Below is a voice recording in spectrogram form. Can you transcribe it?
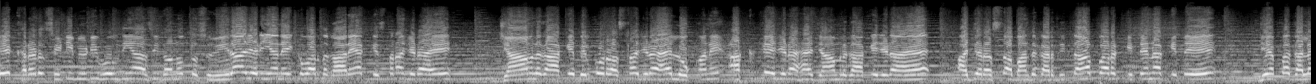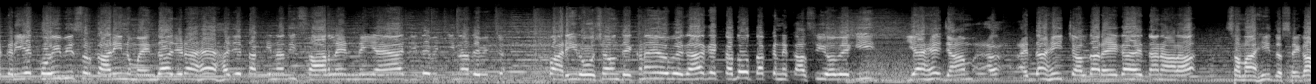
ਇਹ ਖਰੜ ਸਿਟੀ ਬਿਊਟੀਫੁਲ ਦੀਆਂ ਅਸੀਂ ਤੁਹਾਨੂੰ ਤਸਵੀਰਾਂ ਜਿਹੜੀਆਂ ਨੇ ਇੱਕ ਵਾਰ ਦਿਖਾ ਰਹੇ ਹਾਂ ਕਿਸ ਤਰ੍ਹਾਂ ਜਿਹੜਾ ਇਹ ਜਾਮ ਲਗਾ ਕੇ ਬਿਲਕੁਲ ਰਸਤਾ ਜਿਹੜਾ ਹੈ, ਲੋਕਾਂ ਨੇ ਅੱਕ ਕੇ ਜਿਹੜਾ ਹੈ ਜਾਮ ਲਗਾ ਕੇ ਜਿਹੜਾ ਹੈ, ਅੱਜ ਰਸਤਾ ਬੰਦ ਕਰ ਦਿੱਤਾ। ਪਰ ਕਿਤੇ ਨਾ ਕਿਤੇ ਜੇ ਆਪਾਂ ਗੱਲ ਕਰੀਏ, ਕੋਈ ਵੀ ਸਰਕਾਰੀ ਨੁਮਾਇੰਦਾ ਜਿਹੜਾ ਹੈ, ਹਜੇ ਤੱਕ ਇਹਨਾਂ ਦੀ ਸਾਰ ਲੈਣ ਨਹੀਂ ਆਇਆ, ਜਿਹਦੇ ਵਿੱਚ ਇਹਨਾਂ ਦੇ ਵਿੱਚ ਭਾਰੀ ਰੋਸ਼ ਆ, ਹੁਣ ਦੇਖਣਾ ਇਹ ਹੋਵੇਗਾ ਕਿ ਕਦੋਂ ਤੱਕ ਨਿਕਾਸੀ ਹੋਵੇਗੀ ਜਾਂ ਇਹ ਜਾਮ ਐਦਾਂ ਹੀ ਚੱਲਦਾ ਰਹੇਗਾ ਇਦਾਂ ਨਾਲ ਸਮਾਂ ਹੀ ਦੱਸੇਗਾ।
